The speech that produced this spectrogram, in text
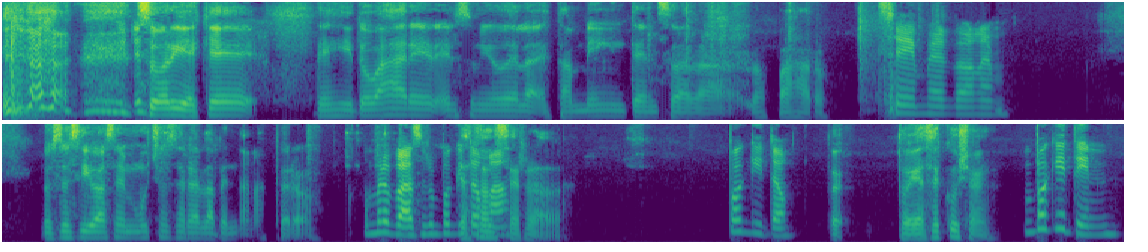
Sorry, es que necesito bajar el, el sonido de la... Están bien intensas los pájaros. sí, perdonen. No sé si va a ser mucho cerrar las ventanas, pero Hombre, va a ser un ya poquito están más. cerradas. Poquito. ¿Todavía se escuchan? Un poquitín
